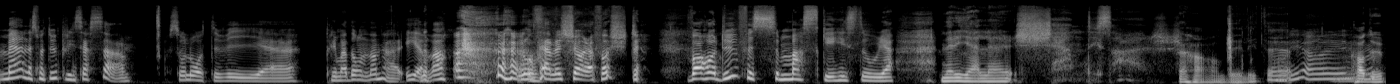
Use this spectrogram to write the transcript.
men eftersom att du är prinsessa så låter vi eh, primadonnan här, Eva, låt henne köra först. Vad har du för smaskig historia när det gäller kändisar? Jaha, det är lite... Oj, oj. Har du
